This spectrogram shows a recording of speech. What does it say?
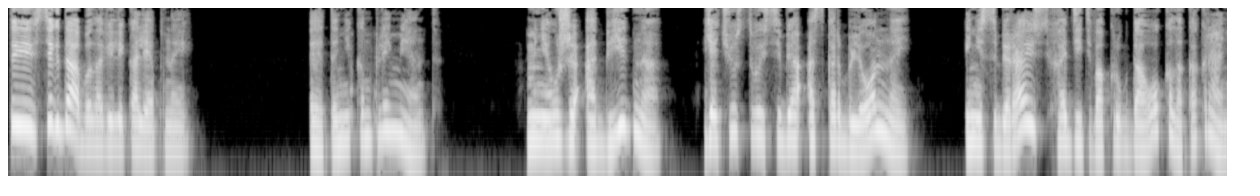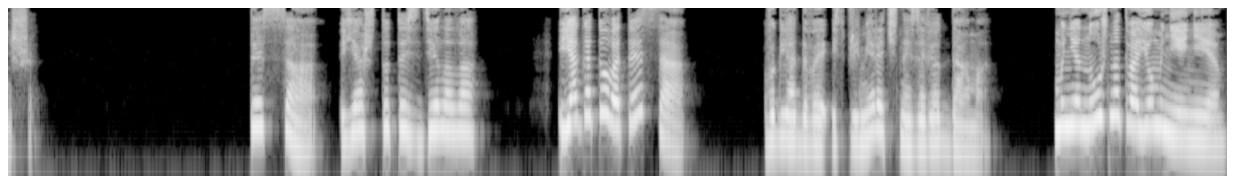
Ты всегда была великолепной. Это не комплимент. Мне уже обидно. Я чувствую себя оскорбленной и не собираюсь ходить вокруг да около, как раньше. Тесса, я что-то сделала. Я готова, Тесса. Выглядывая из примерочной, зовет дама. Мне нужно твое мнение.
